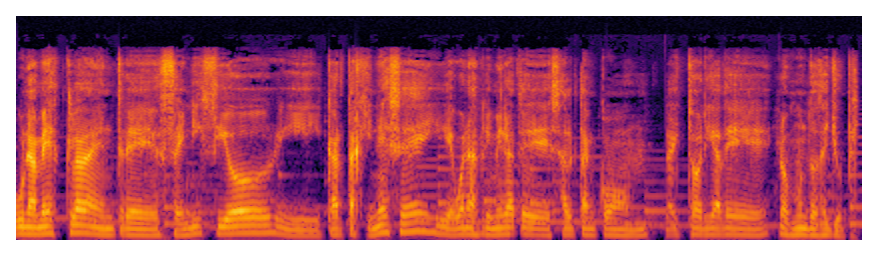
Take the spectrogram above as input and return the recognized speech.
una mezcla entre fenicios y cartagineses y de buenas primeras te saltan con la historia de los mundos de Yuppie.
